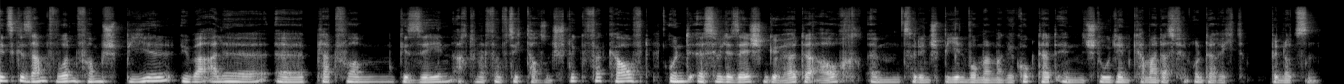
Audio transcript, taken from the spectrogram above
Insgesamt wurden vom Spiel über alle äh, Plattformen gesehen 850.000 Stück verkauft und äh, Civilization gehörte auch ähm, zu den Spielen, wo man mal geguckt hat, in Studien kann man das für den Unterricht benutzen.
